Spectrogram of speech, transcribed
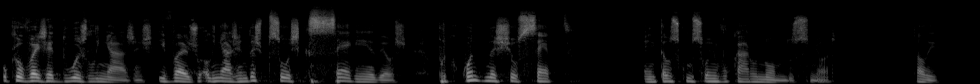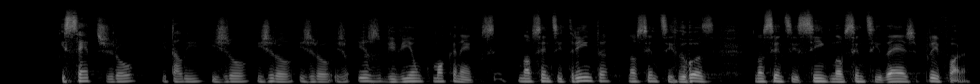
o que eu vejo é duas linhagens. E vejo a linhagem das pessoas que seguem a Deus. Porque quando nasceu Sete, então se começou a invocar o nome do Senhor. Está ali. E Sete gerou, e está ali, e gerou, e gerou, e gerou. Eles viviam como o caneco. 930, 912, 905, 910, por aí fora.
